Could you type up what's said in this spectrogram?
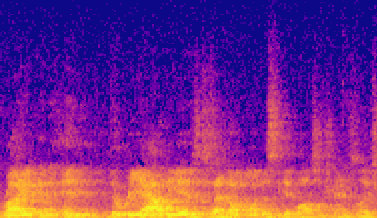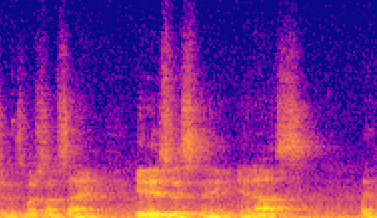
right? And, and the reality is, because I don't want this to get lost in translation, as much as I'm saying it is this thing in us, like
